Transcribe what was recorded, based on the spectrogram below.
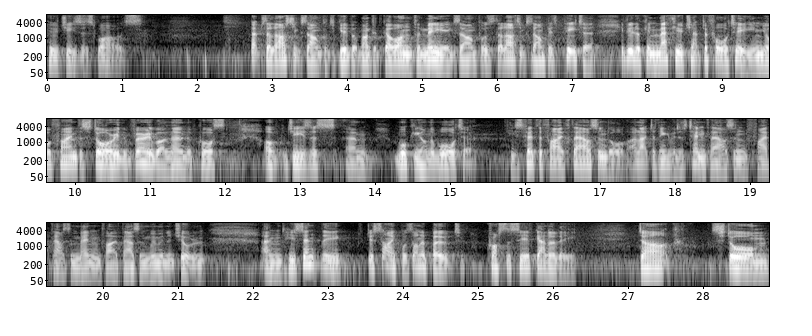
who Jesus was. Perhaps the last example to give, but one could go on for many examples. The last example is Peter. If you look in Matthew chapter 14, you'll find the story, the very well known, of course, of Jesus um, walking on the water. He's fed the 5,000, or I like to think of it as 10,000, 5,000 men and 5,000 women and children. And he sent the disciples on a boat across the Sea of Galilee. Dark, storm,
